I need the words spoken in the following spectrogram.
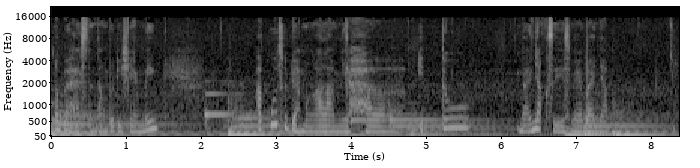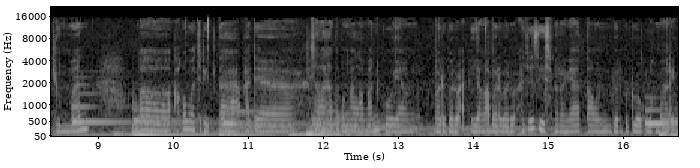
ngebahas tentang body shaming, aku sudah mengalami hal itu banyak sih sebenarnya banyak. Cuman uh, aku mau cerita ada salah satu pengalamanku yang baru-baru yang nggak baru-baru aja sih sebenarnya tahun 2020 kemarin.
